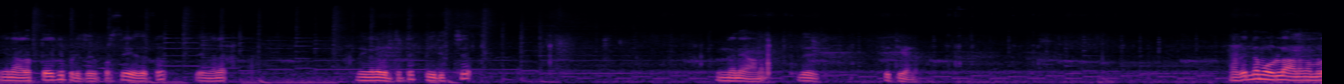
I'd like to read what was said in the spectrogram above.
ഇങ്ങനെ അകത്തേക്ക് പിടിച്ച് പ്രസ് ചെയ്തിട്ട് ഇതിങ്ങനെ ഇതിങ്ങനെ പിടിച്ചിട്ട് തിരിച്ച് ഇങ്ങനെയാണ് ഇത് ഫിറ്റ് അതിന്റെ മുകളിലാണ് നമ്മൾ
